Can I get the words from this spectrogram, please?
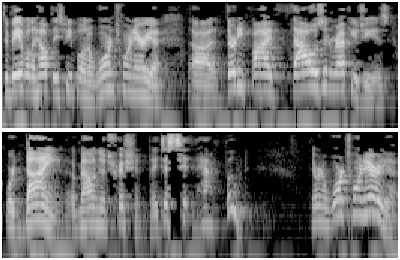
to be able to help these people in a war torn area. Uh, 35,000 refugees were dying of malnutrition. They just didn't have food. They were in a war torn area.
